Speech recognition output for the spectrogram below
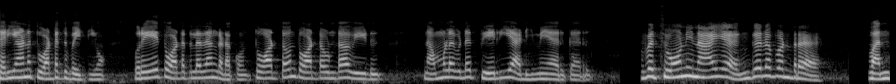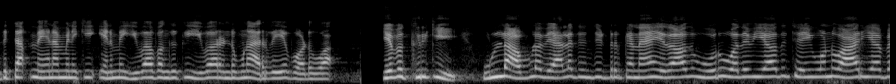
சரியான தோட்டத்து பைத்தியம். ஒரே தோட்டத்தில் தான் கிடக்கும். தோட்டம் தோட்டம்டா வீடு. நம்மளை விட பெரிய அடிமையாக இருக்காரு. இப்போ சோனி நாய எங்கே என்ன பண்ணுற வந்துட்டா மேனாமினிக்கு. இனிமே இவா பங்குக்கு இவா ரெண்டு மூணு அறுவையே போடுவா. எவ கிறுக்கி உள்ள அவ்வளோ வேலை செஞ்சிட்டு இருக்கனே ஏதாவது ஒரு உதவியாவது செய்வோன்னு வாரியாப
